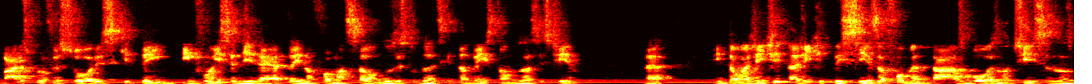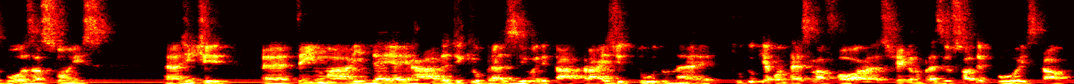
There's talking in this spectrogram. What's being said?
vários professores que têm influência direta aí na formação dos estudantes que também estão nos assistindo, né? Então a gente, a gente precisa fomentar as boas notícias, as boas ações. Né? A gente é, tem uma ideia errada de que o Brasil ele está atrás de tudo, né? Tudo que acontece lá fora chega no Brasil só depois, tal.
